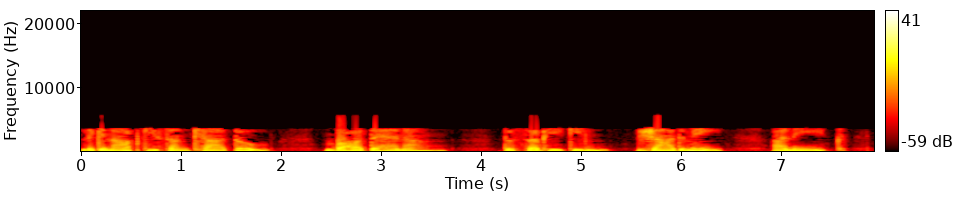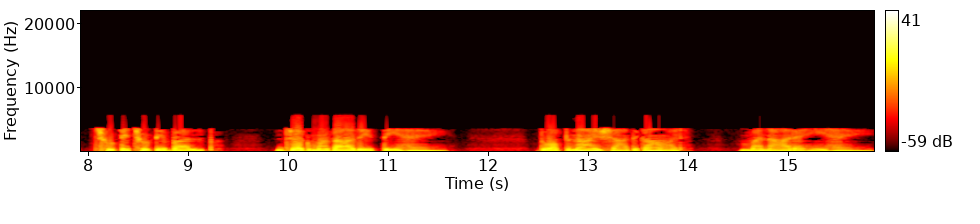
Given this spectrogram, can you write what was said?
लेकिन आपकी संख्या तो बहुत है ना। तो सभी की याद में अनेक छोटे छोटे बल्ब जगमगा देते हैं तो अपना यादगार मना रहे हैं।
